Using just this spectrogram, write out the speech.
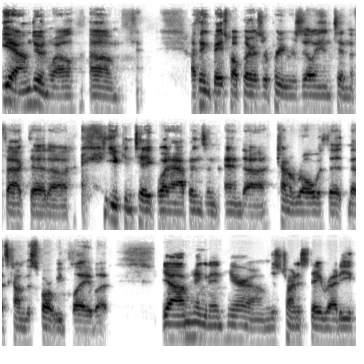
Yeah, I'm doing well. Um, I think baseball players are pretty resilient in the fact that uh, you can take what happens and and uh, kind of roll with it. That's kind of the sport we play. But yeah, I'm hanging in here. I'm just trying to stay ready.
